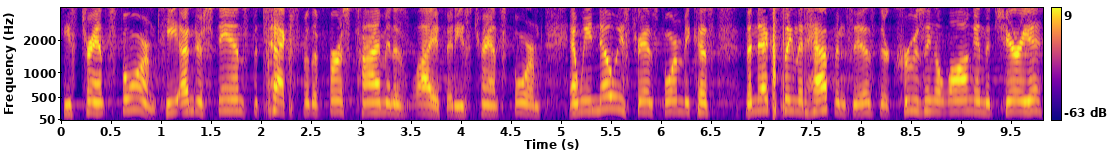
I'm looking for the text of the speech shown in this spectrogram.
He's transformed. He understands the text for the first time in his life, and he's transformed. And we know he's transformed because the next thing that happens is they're cruising along in the chariot,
